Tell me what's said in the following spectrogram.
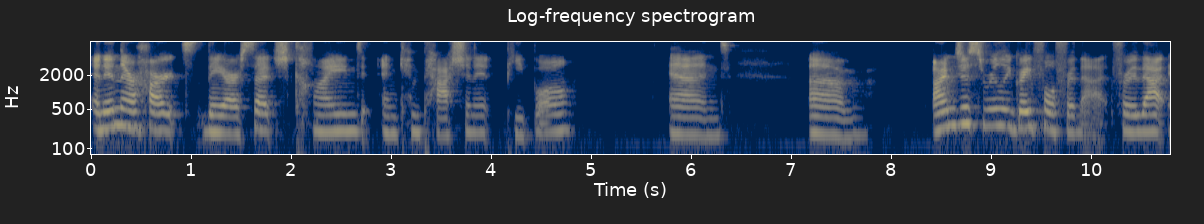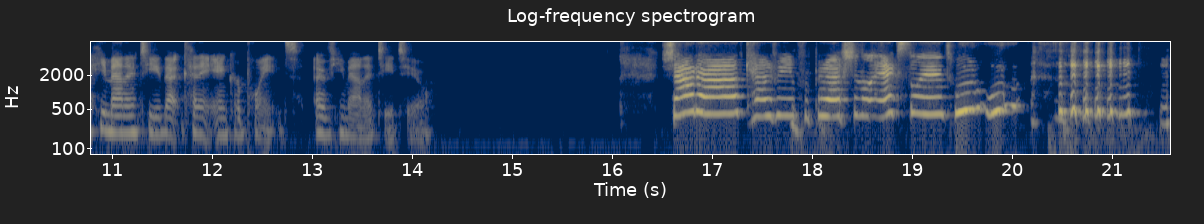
And in their hearts they are such kind and compassionate people and um i'm just really grateful for that for that humanity that kind of anchor point of humanity too Shout out Academy for Professional Excellence. Woo, woo.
